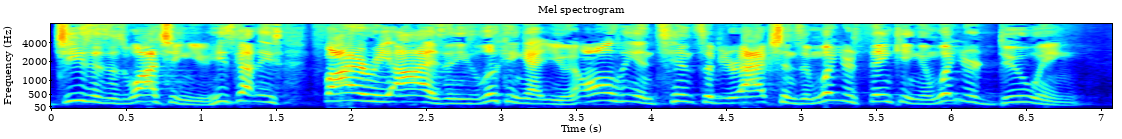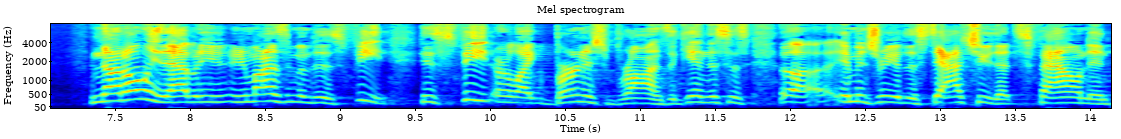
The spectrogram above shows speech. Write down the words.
Jesus is watching you. He's got these fiery eyes and he's looking at you and all the intents of your actions and what you're thinking and what you're doing. Not only that, but he reminds him of his feet. His feet are like burnished bronze. Again, this is uh, imagery of the statue that's found in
